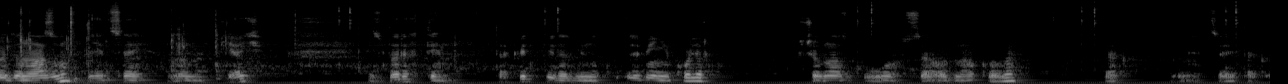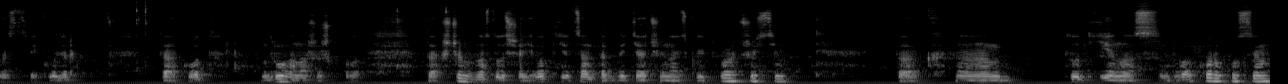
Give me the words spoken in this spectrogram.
Введу назву ліцей номер 5 Зберегти. Так, відповідно зміну, зміню колір, щоб у нас було все однакове. Так, цей, так, ось цей колір. Так, от друга наша школа. Так, що в нас тут ще є? От є центр дитячої юнацької творчості. Так, е, тут є у нас два корпуси.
